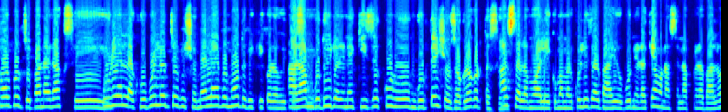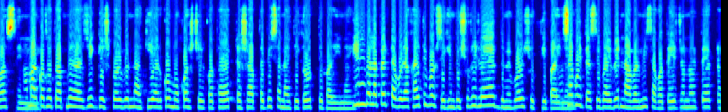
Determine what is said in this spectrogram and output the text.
শরবত যে বানায় রাখছে। উড়ে আল্লাহ খুবই লজ্জার বিষয় মেলায় এবার মধু বিক্রি করা হইছে আর আমগো দুইটারে না কি যে কুরুম ঘুরতে এসেও ঝগড়া করতেছে। আসসালামু আলাইকুম আমার কলিজার ভাই ও বোনেরা কেমন আছেন? আপনারা ভালো আছেন? আমার কথা তো আপনারা জিজ্ঞেস করবেন না কি আর কোনো কষ্টের কথা? একটা সপ্তাহ বিছানায় থেকে উঠতে পারি নাই। তিন বেলা পেটটা বুড়া খাইতে পারছি কিন্তু শরীরে একদমই বল শক্তি পাই না আশা কইতাছি ভাইবেন না আবার মিশা কথা এর জন্য তো একটা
